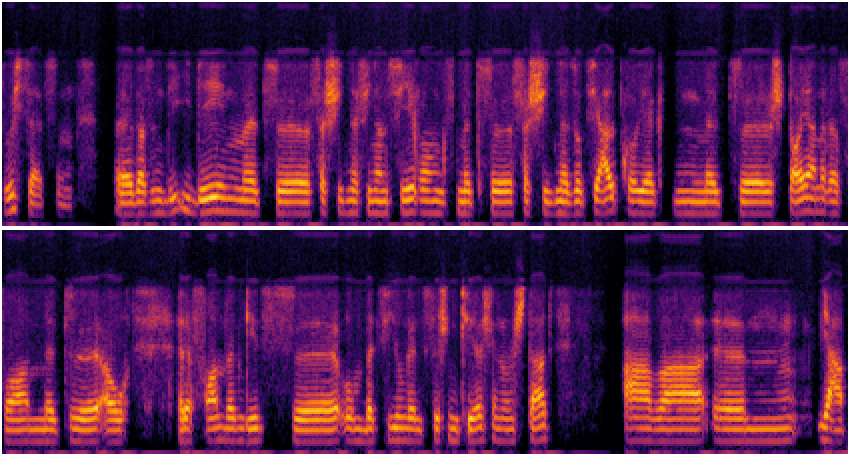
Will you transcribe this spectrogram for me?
durchsetzen. Äh, da sind die Ideen mit äh, verschiedener Finanzierung, mit äh, verschiedenen Sozialprojekten, mit äh, Steuernreform, mit äh, auch Reformen, dann geht es äh, um Beziehungen zwischen Kirchen und Staat. Aber ähm, ja,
